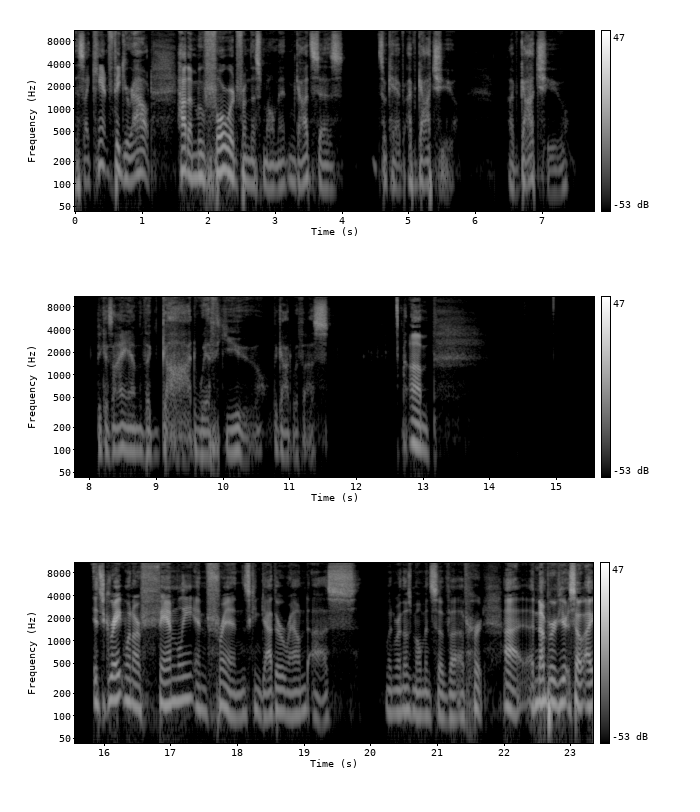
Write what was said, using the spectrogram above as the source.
this. I can't figure out how to move forward from this moment. And God says, It's okay, I've, I've got you. I've got you because I am the God with you, the God with us. Um, it's great when our family and friends can gather around us when we're in those moments of, uh, of hurt. Uh, a number of years, so I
